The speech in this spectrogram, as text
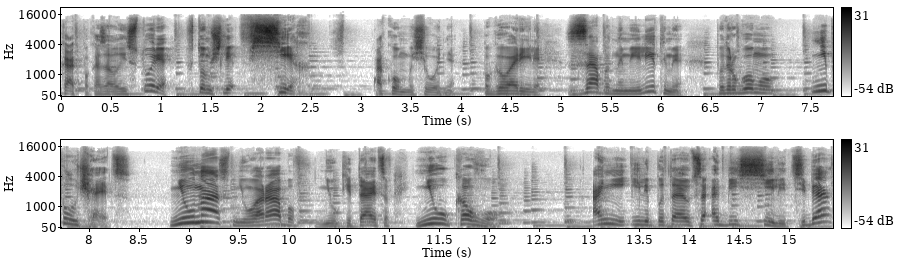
как показала история, в том числе всех, о ком мы сегодня поговорили, с западными элитами по-другому не получается. Ни у нас, ни у арабов, ни у китайцев, ни у кого. Они или пытаются обессилить тебя,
